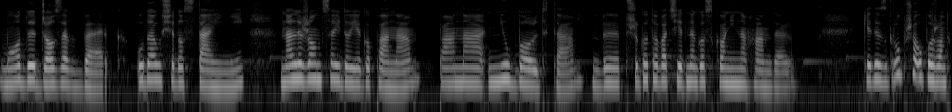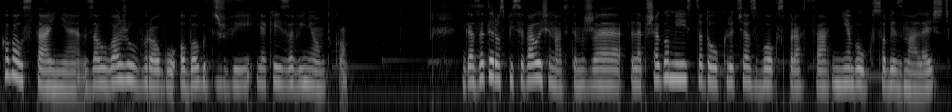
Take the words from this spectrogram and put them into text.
młody Joseph Berg udał się do stajni należącej do jego pana, pana Newbolta, by przygotować jednego z koni na handel. Kiedy z grubsza uporządkował stajnię, zauważył w rogu obok drzwi jakieś zawiniątko. Gazety rozpisywały się nad tym, że lepszego miejsca do ukrycia zwłok sprawca nie mógł sobie znaleźć,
